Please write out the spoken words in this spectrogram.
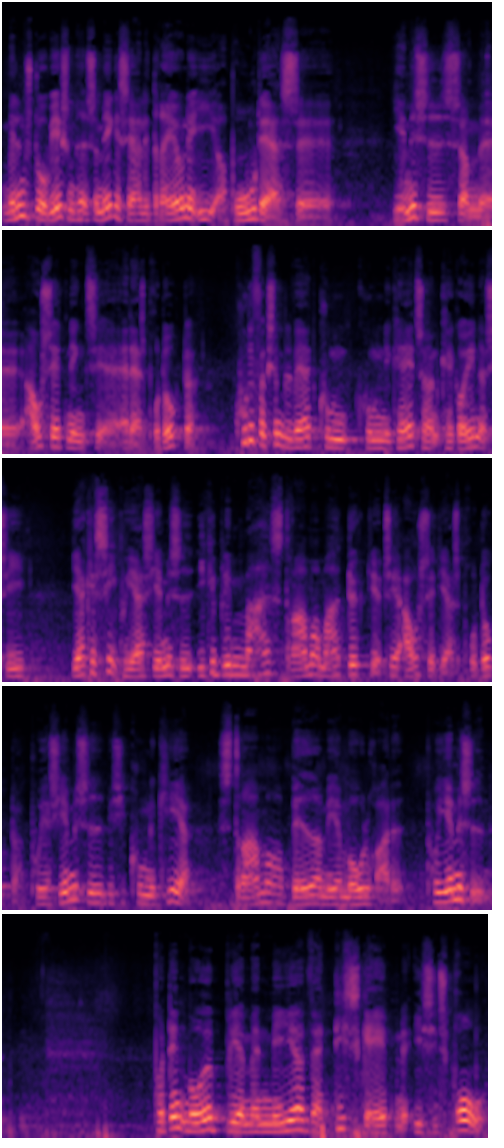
mellemstor virksomhed, som ikke er særlig drevne i at bruge deres øh, hjemmeside som øh, afsætning til, af deres produkter, kunne det fx være, at kommunikatoren kan gå ind og sige, jeg kan se på jeres hjemmeside, I kan blive meget strammere og meget dygtigere til at afsætte jeres produkter på jeres hjemmeside, hvis I kommunikerer strammere, bedre og mere målrettet på hjemmesiden. På den måde bliver man mere værdiskabende i sit sprog,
